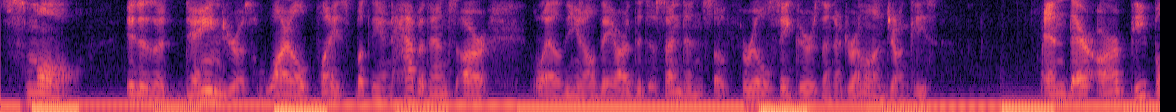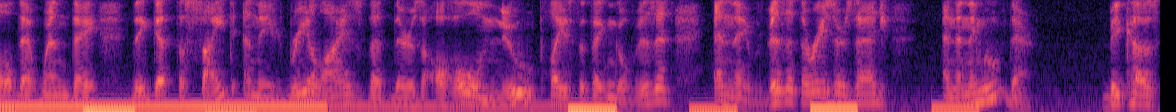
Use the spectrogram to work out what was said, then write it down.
small. It is a dangerous, wild place, but the inhabitants are, well, you know, they are the descendants of thrill seekers and adrenaline junkies and there are people that when they they get the sight and they realize that there's a whole new place that they can go visit and they visit the razor's edge and then they move there because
